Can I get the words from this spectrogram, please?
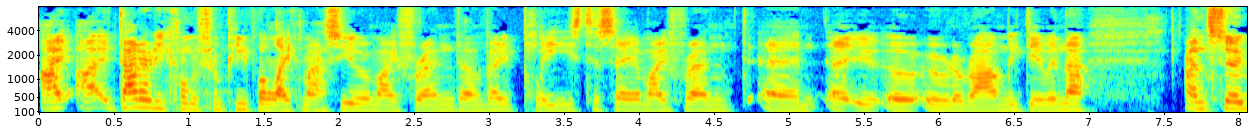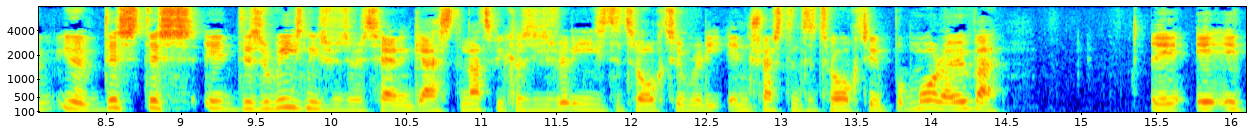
I, I that only comes from people like Masseeh, who are my friend. I'm very pleased to say, my friend um, uh, who, who are around me doing that and so you know this this it, there's a reason he's a returning guest, and that's because he's really easy to talk to, really interesting to talk to. But moreover, it, it, it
